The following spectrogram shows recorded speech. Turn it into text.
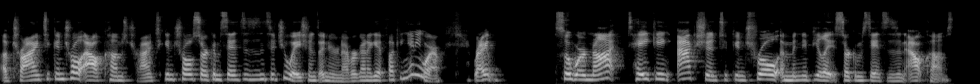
of trying to control outcomes, trying to control circumstances and situations, and you're never going to get fucking anywhere. Right. So we're not taking action to control and manipulate circumstances and outcomes.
